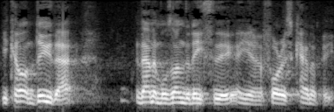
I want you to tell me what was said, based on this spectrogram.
You can't do that with animals underneath the you know, forest canopy.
